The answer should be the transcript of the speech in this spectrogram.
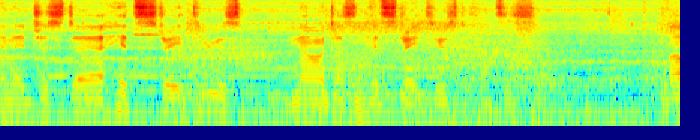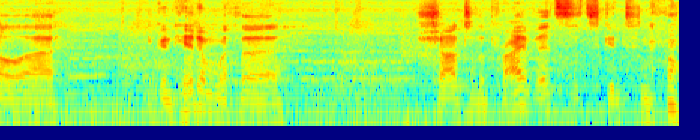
And it just uh, hits straight through his... No, it doesn't hit straight through his defenses. Well, uh, you can hit him with a shot to the privates. That's good to know.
